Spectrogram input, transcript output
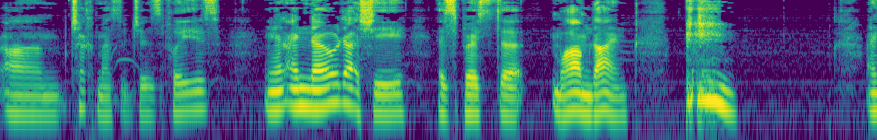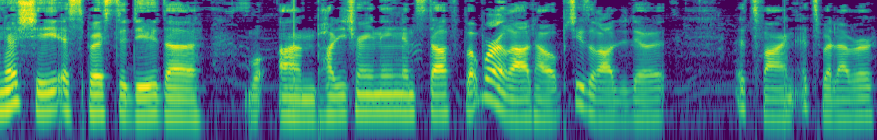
Um, check messages, please. And I know that she is supposed to. Well, I'm dying. I know she is supposed to do the um potty training and stuff, but we're allowed help. She's allowed to do it. It's fine. It's whatever.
